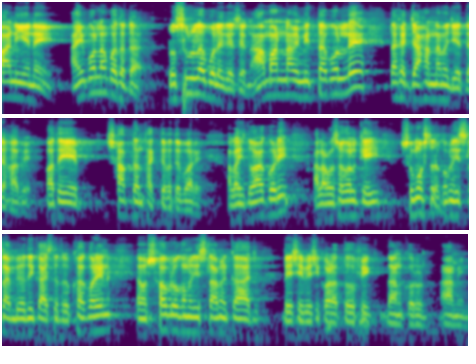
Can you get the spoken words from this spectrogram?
বানিয়ে নেয়। আমি বললাম কথাটা রসুল্লাহ বলে গেছেন, আমার নামে মিথ্যা বললে তাকে জাহান নামে যেতে হবে, অতএব সাবধান থাকতে হতে পারে। আল্লাহ দোয়া করি, আল্লাহ সকলকেই সমস্ত রকমের ইসলাম বিরোধী কাজ রক্ষা করেন এবং সব রকমের ইসলামের কাজ বেশি বেশি করার তৌফিক দান করুন, আমিন।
